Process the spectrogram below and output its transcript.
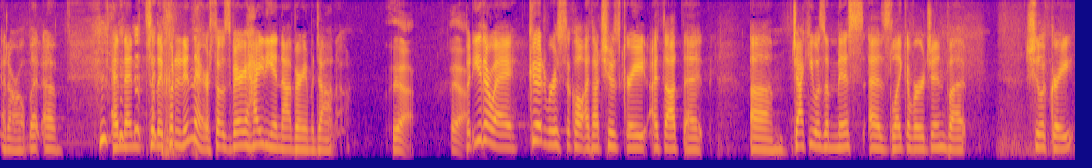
at all. But, um, and then, so they put it in there. So it was very Heidi and not very Madonna. Yeah. Yeah. But either way, good Rusical. I thought she was great. I thought that um, Jackie was a miss as like a virgin, but she looked great.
